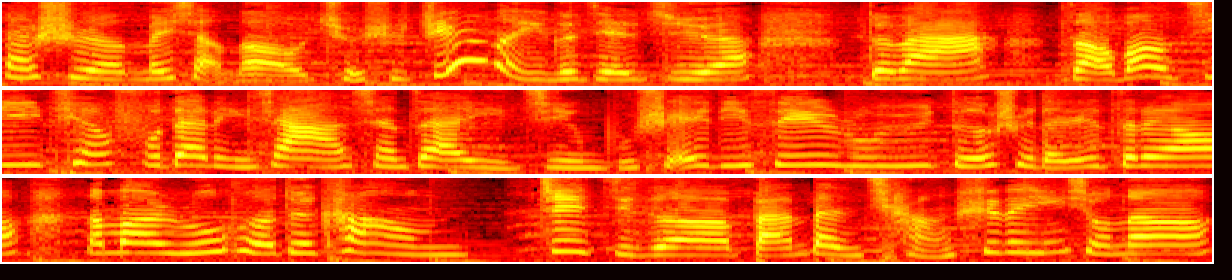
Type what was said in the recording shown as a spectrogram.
但是没想到却是这样的一个结局，对吧？早暴击天赋带领下，现在已经不是 ADC 如鱼得水的日子了哟。那么如何对抗这几个版本强势的英雄呢？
